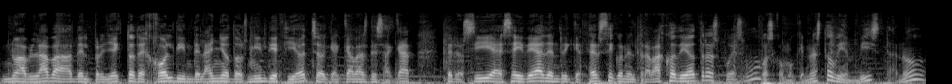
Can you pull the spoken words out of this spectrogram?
No hablaba del proyecto de holding del año 2018 que acabas de sacar, pero sí a esa idea de enriquecerse con el trabajo de otros, pues, uh, pues como que no está bien vista, ¿no?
